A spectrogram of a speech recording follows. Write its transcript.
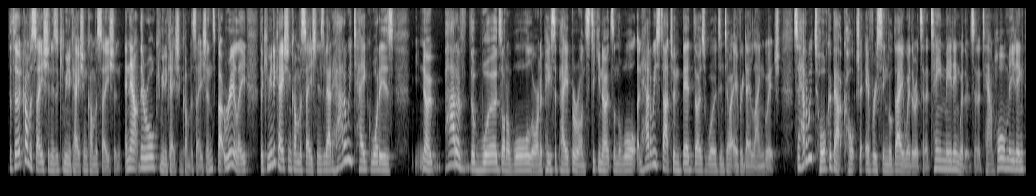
The third conversation is a communication conversation. And now they're all communication conversations, but really the communication conversation is about how do we take what is, you know, part of the words on a wall or on a piece of paper or on sticky notes on the wall, and how do we start to embed those words into our everyday language? So, how do we talk about culture every single day, whether it's at a team meeting, whether it's at a town hall meeting,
